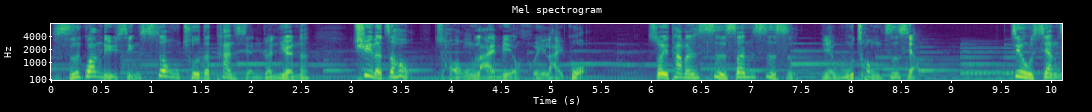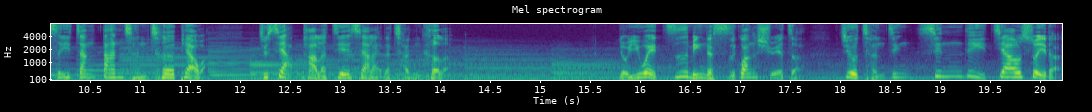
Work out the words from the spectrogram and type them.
时光旅行送出的探险人员呢，去了之后从来没有回来过。所以他们是生是死也无从知晓，就像是一张单程车票啊，就吓怕了接下来的乘客了。有一位知名的时光学者，就曾经心力交瘁的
